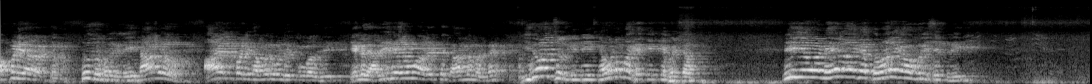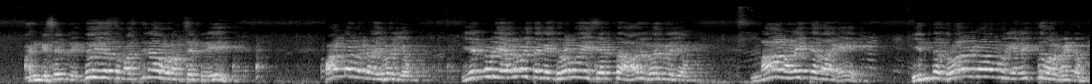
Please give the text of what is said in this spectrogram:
அப்படியாகட்டும். தூதுவர்களே நாங்களோ ஆயல் படி அமர்ந்து கொண்டிருக்கும் எங்களை அதிவேகமும் அழைத்த காரணம் என்ன? இதோ சொல்கின்றேன் கவனமாக கேட்க வேண்டும். நீயோ நேராக துவாரகாபுரி சென்று அங்கு சென்று தூயதேசம் அஸ்தினாபுரம் சென்று பாண்டவர்கள் ஐவரையும் என்னுடைய அருமை தங்கை துரோபதியை சேர்த்த ஆறு பேர்களையும் நான் அழைத்ததாக இந்த துவாரகாபுரி அழைத்து வர வேண்டும்.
